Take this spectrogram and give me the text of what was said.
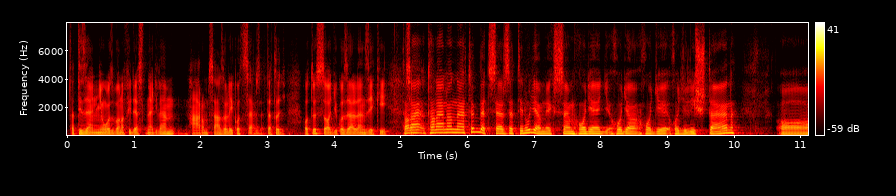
Tehát 18-ban a Fidesz 43%-ot szerzett. Tehát, hogy ott összeadjuk az ellenzéki... Talán, szak... talán annál többet szerzett. Én úgy emlékszem, hogy, egy, hogy, a, hogy, hogy listán a,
